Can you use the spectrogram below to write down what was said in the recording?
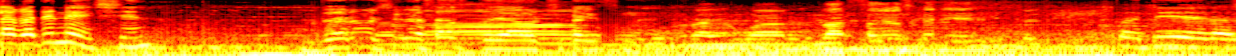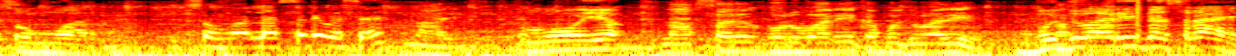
खारगारला कधी नेशील दरवर्षी कसं असतं यावर्षी काहीच नाही. रविवार लास्टचा दिवस कधी आहे? कधी आहे सोमवार सोमवार लास्ट दिवस आहे? नाही. होय लास्टचा दिवस गुरुवारी का बुधवारी? बुधवारी दसरा आहे.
